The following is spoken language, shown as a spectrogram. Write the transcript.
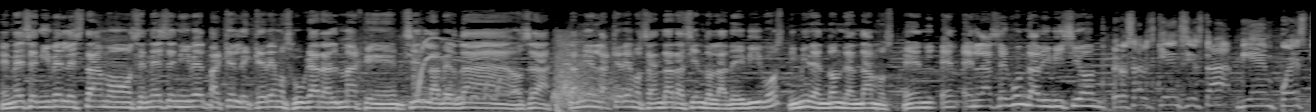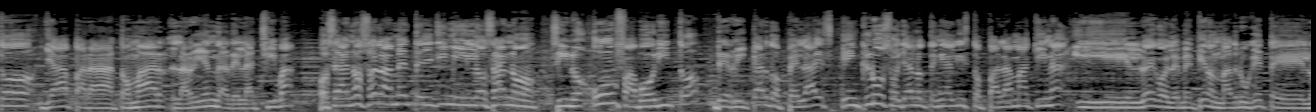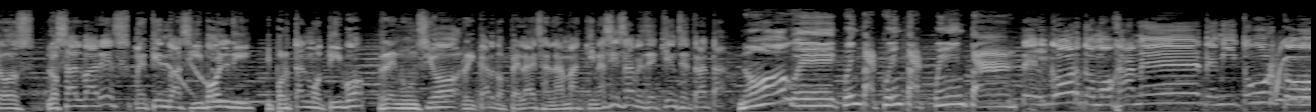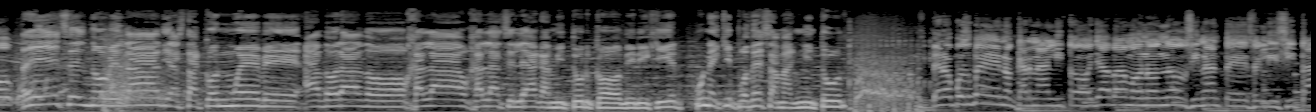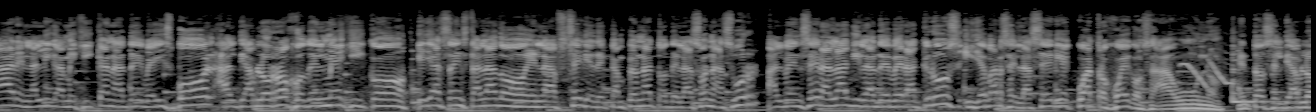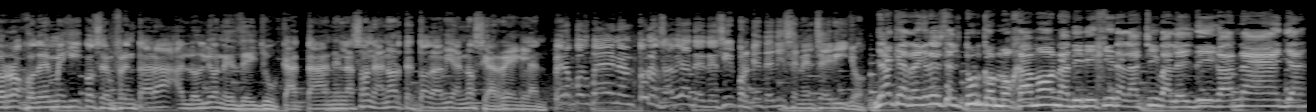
En ese nivel estamos, en ese nivel, ¿para qué le queremos jugar al maje? Si es la verdad, o sea, también la queremos andar haciendo la de vivos. Y miren dónde andamos, en, en, la segunda división. Pero ¿sabes quién sí está bien puesto ya para tomar la rienda de la chiva? O sea, no solamente el Jimmy Lozano, sino un favorito de Ricardo Peláez, que incluso ya lo tenía listo para la máquina y luego le metieron madruguete los, los Álvarez, metiendo a Siboldi. Y por tal motivo renunció Ricardo Peláez a la máquina. ¿Sí sabes de quién se trata? No, güey, cuenta, cuenta, cuenta. Del gordo Mohamed, de mi turco. Esa es novedad y hasta conmueve, adorado. Ojalá, ojalá se le haga a mi turco dirigir un equipo de esa magnitud. Pero pues bueno, carnalito, ya vámonos, no sin antes felicitar en la Liga Mexicana de Béisbol al Diablo Rojo del México, que ya está instalado en la serie de campeonato de la zona sur, al vencer al Águila de Veracruz y llevarse la serie cuatro juegos a uno. Entonces el Diablo Rojo de México se enfrentará a los Leones de Yucatán. En la zona norte todavía no se arreglan. Pero pues bueno, tú no sabías de decir por qué te dicen el cerillo. Ya que regrese el turco Mojamón a dirigir a las chivas, les digo, Naya.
